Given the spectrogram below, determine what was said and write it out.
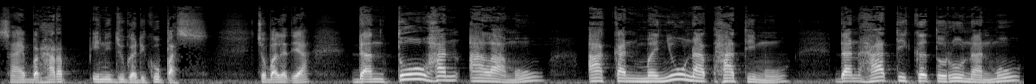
Saya berharap ini juga dikupas. Coba lihat ya. Dan Tuhan Alamu akan menyunat hatimu dan hati keturunanmu,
